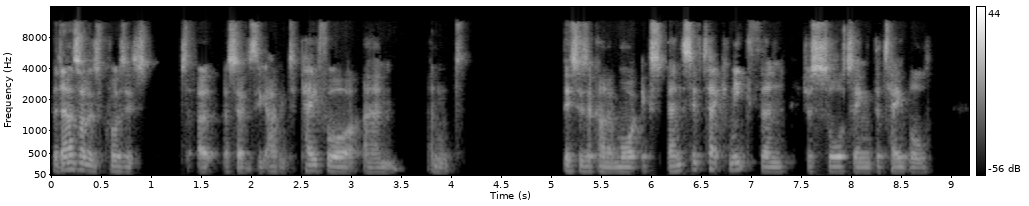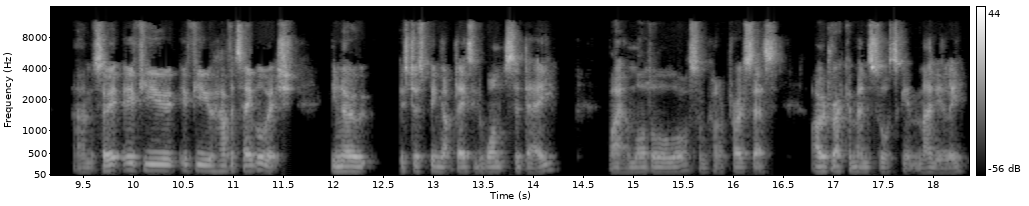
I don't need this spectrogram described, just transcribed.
the downside is, of course, it's a, a, service that you're having to pay for. Um, and this is a kind of more expensive technique than just sorting the table. Um, so if you if you have a table which you know is just being updated once a day by a model or some kind of process, I would recommend sorting it manually.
